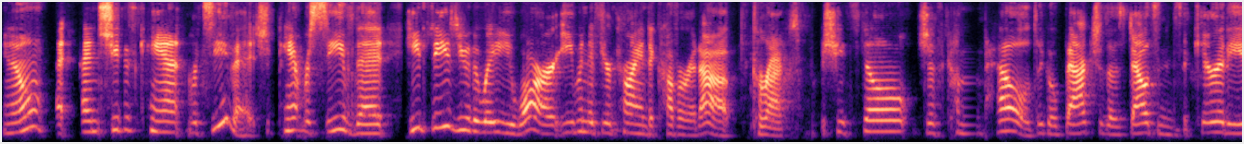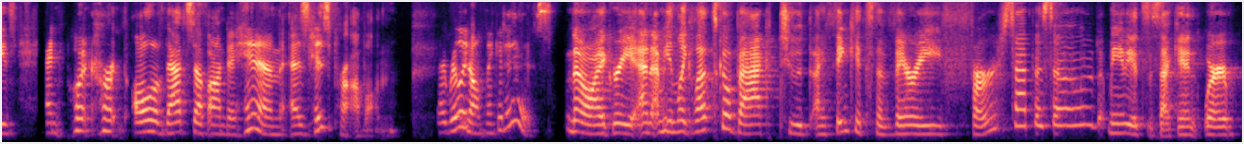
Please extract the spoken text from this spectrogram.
you know? And she just can't receive it. She can't receive that he sees you the way you are, even if you're trying to cover it up. Correct. She's still just compelled to go back to those doubts and insecurities and put her all of that stuff onto him as his problem. I really don't think it is. No, I agree. And I mean, like, let's go back to, I think it's the very first episode. Maybe it's the second where,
